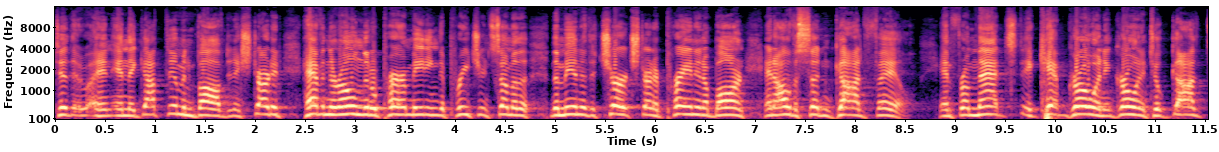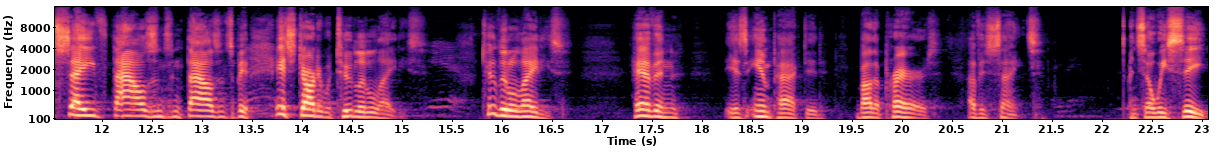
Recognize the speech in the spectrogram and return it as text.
to the, and, and they got them involved. And they started having their own little prayer meeting. The preacher and some of the, the men of the church started praying in a barn. And all of a sudden, God fell. And from that, it kept growing and growing until God saved thousands and thousands of people. It started with two little ladies. Two little ladies. Heaven is impacted by the prayers of his saints. And so we see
